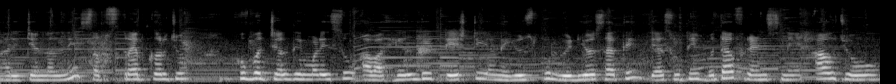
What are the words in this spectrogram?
મારી ચેનલને સબસ્ક્રાઈબ કરજો. ખૂબ જ જલ્દી મળીશું આવા હેલ્ધી ટેસ્ટી અને યુઝફુલ વીડિયો સાથે. ત્યાં સુધી બધા ફ્રેન્ડ્સને આવજો.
